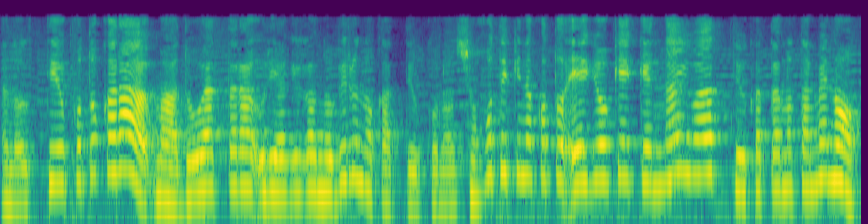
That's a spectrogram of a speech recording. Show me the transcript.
あのっていうことから、まあ、どうやったら売り上げが伸びるのかっていうこの初歩的なこと営業経験ないわっていう方のための、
